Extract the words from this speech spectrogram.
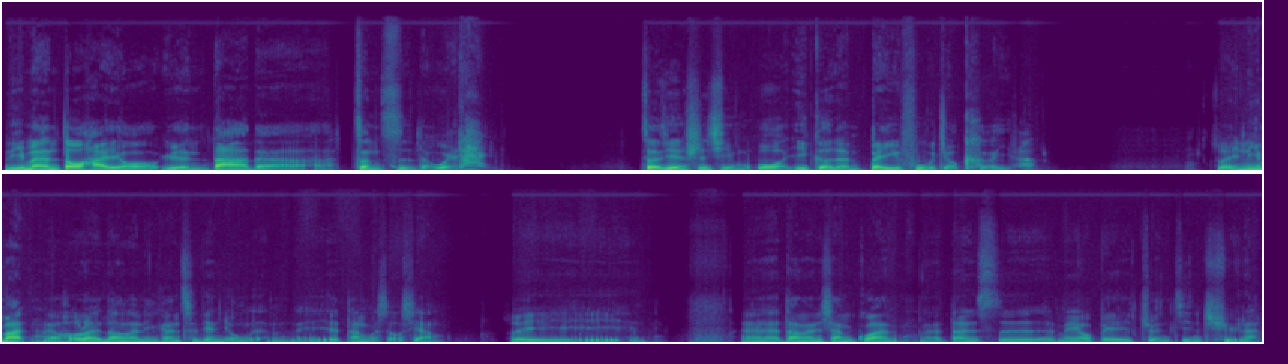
你们都还有远大的政治的未来，这件事情我一个人背负就可以了。所以你们后来当然你看池田勇人也当了首相，所以呃当然相关，但是没有被卷进去了。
